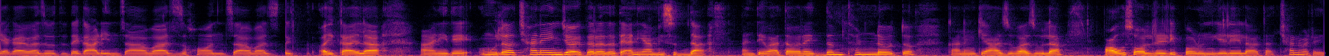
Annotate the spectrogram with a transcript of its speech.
शिट्ट्या काय वाजवत त्या गाडींचा आवाज हॉर्नचा आवाज ते ऐकायला आणि ते मुलं छान एन्जॉय करत होते आणि आम्ही सुद्धा. आणि ते वातावरण एकदम थंड होतं कारण की आजूबाजूला पाऊस ऑलरेडी पडून गेलेला होता. छान वाटायचं.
